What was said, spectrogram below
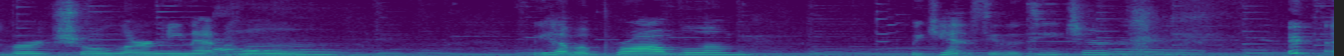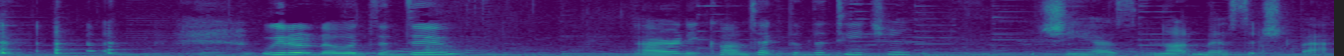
virtual learning at home. We have a problem. We can't see the teacher. we don't know what to do. I already contacted the teacher. She has not messaged back.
